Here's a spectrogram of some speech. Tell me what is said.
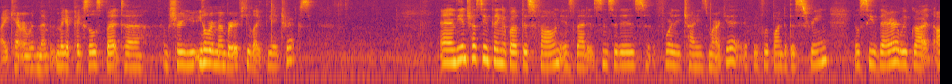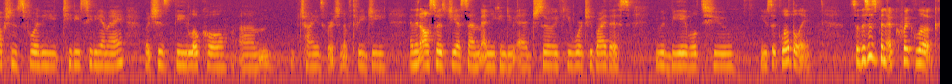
I can't remember the megapixels, but I'm sure you, will remember if you like the Atrix. And the interesting thing about this phone is that it, since it is for the Chinese market, if we flip onto this screen, you'll see there we've got options for the TD-CDMA, which is the local um, Chinese version of 3G, and then also has GSM and you can do Edge. So if you were to buy this, you would be able to use it globally. So this has been a quick look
